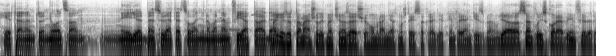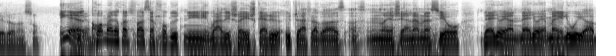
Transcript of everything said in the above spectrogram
hirtelen nem tudom, 84-5-ben született, szóval annyira már nem fiatal, de... Megőzötte a második meccsen az első homrányját most éjszaka egyébként a Yankeesben. Ugye a St. Louis korábbi infielderéről van szó. Igen, Igen. holmányokat valószínűleg fog ütni, még bázisra is kerül, ütőátlag az, az nagy esélye nem lesz jó, de egy olyan, de egy olyan, meg egy újabb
